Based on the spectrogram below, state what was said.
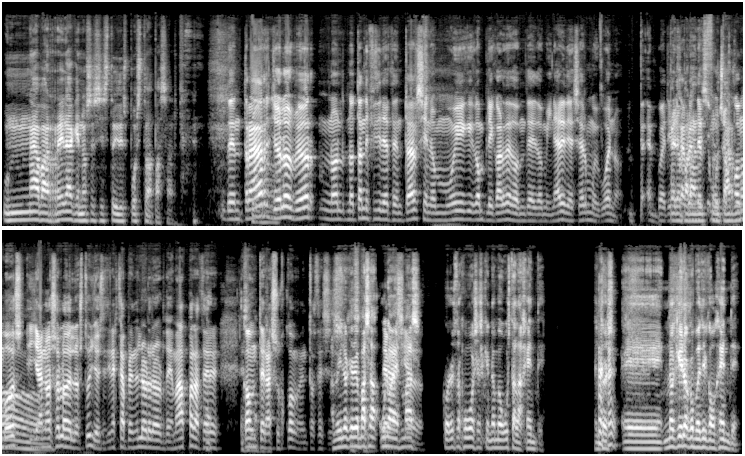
una barrera que no sé si estoy dispuesto a pasar. De entrar, Pero- yo los veo no, no tan difíciles de entrar, sino muy complicados de, dom- de dominar y de ser muy bueno. Pe- Porque tienes Pero que para aprenderte muchos combos y ya no solo de los tuyos, te tienes que aprender los de los demás para hacer Eso counter a sus combos. Entonces, A mí lo que me pasa una vez más con estos juegos es que no me gusta la gente. Entonces, eh, no quiero competir con gente.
